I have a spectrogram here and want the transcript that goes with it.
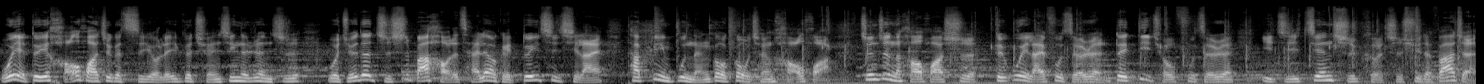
我也对于豪华这个词有了一个全新的。的认知，我觉得只是把好的材料给堆砌起来，它并不能够构成豪华。真正的豪华是对未来负责任、对地球负责任以及坚持可持续的发展。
